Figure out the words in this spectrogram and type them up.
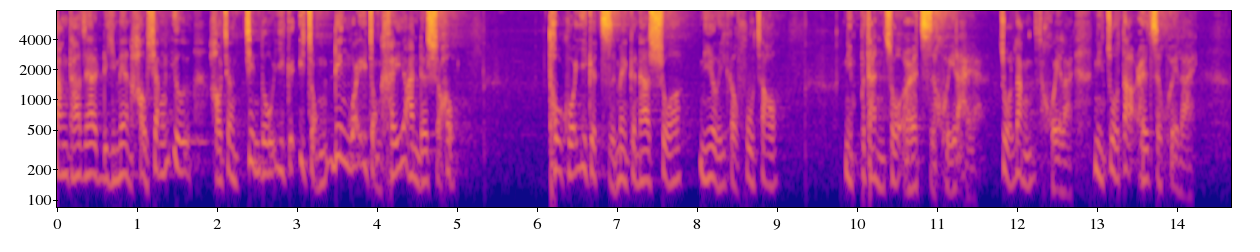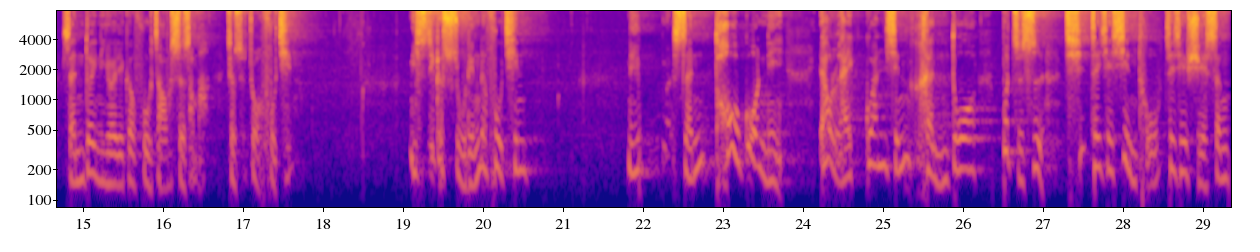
当他在里面好像又好像进入一个一种另外一种黑暗的时候，透过一个姊妹跟他说：“你有一个护照，你不但做儿子回来，做浪子回来，你做大儿子回来。神对你有一个护照是什么？就是做父亲。你是一个属灵的父亲，你神透过你要来关心很多，不只是这些信徒、这些学生，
